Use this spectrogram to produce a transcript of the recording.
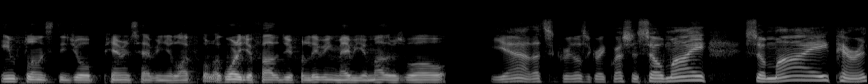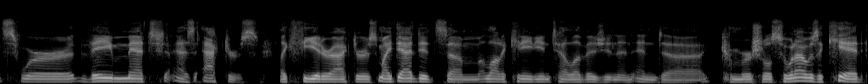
influence did your parents have in your life? Like, what did your father do for a living? Maybe your mother as well. Yeah, that's great. Those are great question. So my So my parents were they met as actors, like theater actors. My dad did some a lot of Canadian television and and uh, commercials. So when I was a kid,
